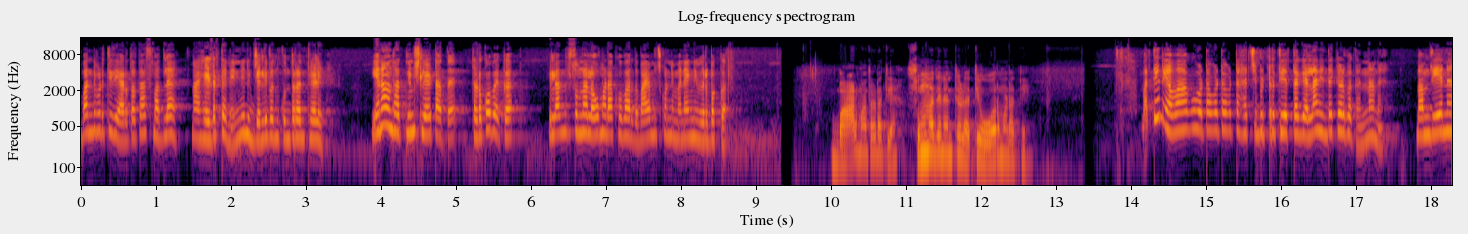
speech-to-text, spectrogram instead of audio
ಬಂದು ಬಿಡ್ತೀವಿ ಅರ್ಧ ತಾಸು ಮೊದ್ಲೇ? ನಾ ಹೇಳಿರ್ತೇನೆ ನಿನಗೆ ಜಲ್ದಿ ಬಂದು ಕುಂದ್ರ ಅಂತ ಹೇಳಿ. ಏನೋ ಒಂದು ಹತ್ತು ನಿಮಿಷ ಲೇಟ್ ಆತೆ. ತಡ್ಕೋಬೇಕ. ಇಲ್ಲಾಂದ್ರೆ ಸುಮ್ಮನೆ ಲವ್ ಮಾಡಕ್ಕೆ ಹೋಗಬಾರ್ದು. ಬಾಯಿ ಮುಚ್ಕೊಂಡು ನಿಮ್ಮ ಮನ್ಯಾಗ ನೀವು ಇರ್ಬೇಕು. ಭಾಳ ಮಾತಾಡತ್ತೀಯ ಸುಮ್ಮನದೇನೆ ಅಂತೇಳಿ ಅತಿ ಓವರ್ ಮಾಡತ್ತಿ. ಮತ್ತೇನು ಯಾವಾಗೂ ಒಟ ಒಟ ಒಟ ಹಚ್ಚಿ ಬಿಟ್ಟಿರ್ತಿ ಅತ್ತಾಗೆಲ್ಲ ನಿಂದ ಕೇಳ್ಬೇಕನ್ ನಾನು? ನಮ್ದೇನು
